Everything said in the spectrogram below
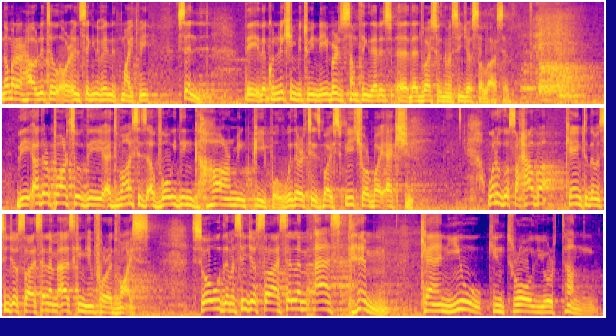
No matter how little or insignificant it might be, send. The, the connection between neighbors is something that is uh, the advice of the Messenger of The other part of the advice is avoiding harming people, whether it is by speech or by action. One of the Sahaba came to the Messenger ﷺ asking him for advice. So the Messenger ﷺ asked him, Can you control your tongue?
